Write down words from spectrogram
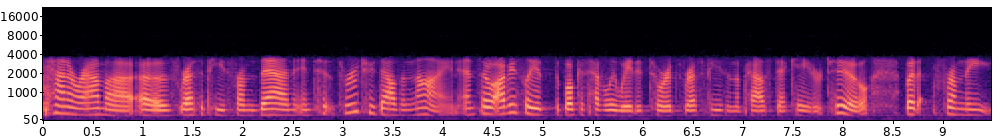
panorama of recipes from then into through 2009. And so obviously it's, the book is heavily weighted towards recipes in the past decade or two, but from the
